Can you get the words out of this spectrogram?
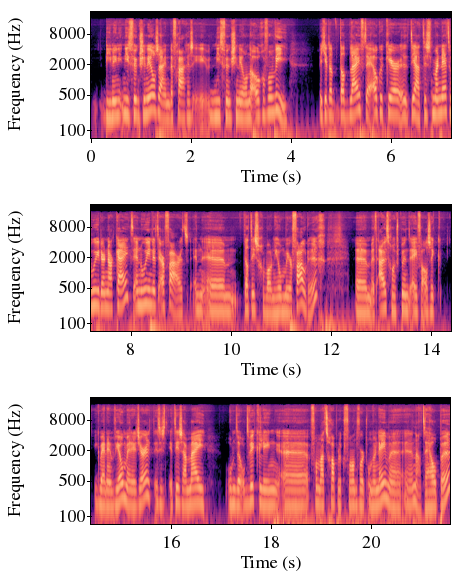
die niet, niet functioneel zijn. De vraag is eh, niet functioneel in de ogen van wie. Weet je, dat, dat blijft elke keer. Ja, het is maar net hoe je er naar kijkt en hoe je het ervaart. En ehm, dat is gewoon heel meervoudig. Ehm, het uitgangspunt, even als ik. Ik ben NVO-manager. Het is, het is aan mij om de ontwikkeling eh, van maatschappelijk verantwoord ondernemen eh, nou, te helpen.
